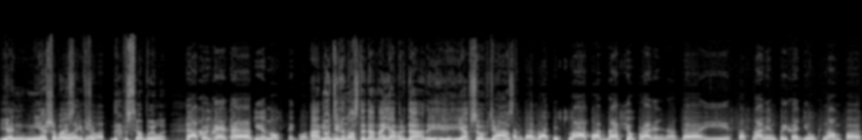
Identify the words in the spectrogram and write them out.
Я не ошибаюсь было ни в чем. дело. Да, все было. Да, только это 90-й год. А, ну 90-й, да, ноябрь, да. И Я все в 90 Да, когда запись шла, а так, да, все правильно, да, и Стас Намин приходил к нам по,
